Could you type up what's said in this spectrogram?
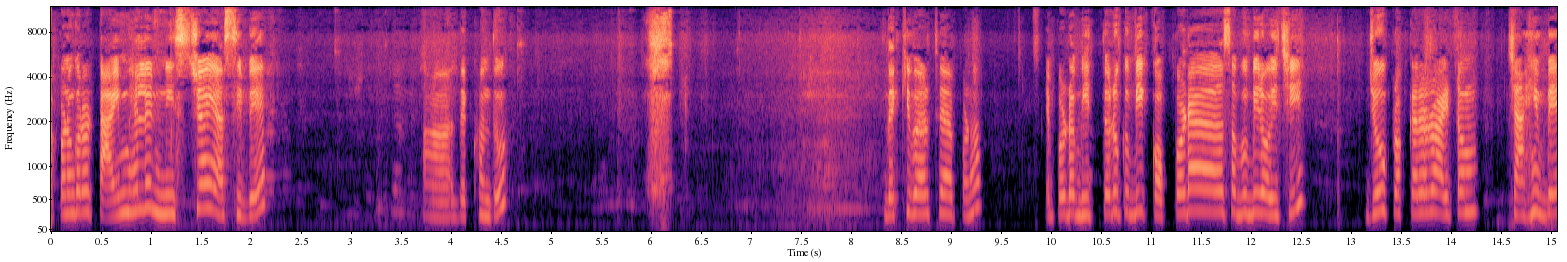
ଆପଣଙ୍କର ଟାଇମ୍ ହେଲେ ନିଶ୍ଚୟ ଆସିବେ ଦେଖନ୍ତୁ ଦେଖିପାରୁଥିବେ ଆପଣ ଏପଟ ଭିତରକୁ ବି କପଡ଼ା ସବୁ ବି ରହିଛି ଯେଉଁ ପ୍ରକାରର ଆଇଟମ୍ ଚାହିଁବେ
